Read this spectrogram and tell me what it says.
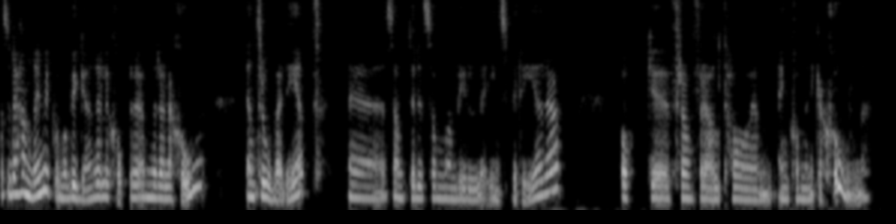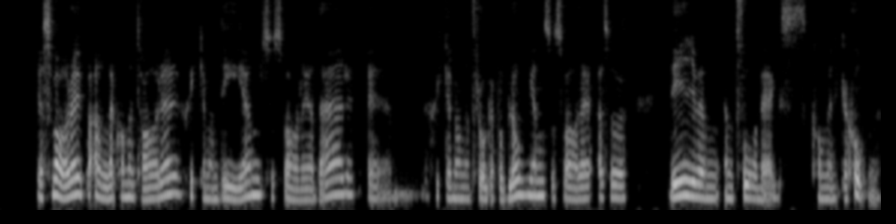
alltså det handlar ju mycket om att bygga en relation, en, relation, en trovärdighet, eh, samtidigt som man vill inspirera och eh, framförallt ha en, en kommunikation jag svarar ju på alla kommentarer. Skickar man DM så svarar jag där. Eh, skickar någon en fråga på bloggen så svarar jag. Alltså, det är ju en, en tvåvägskommunikation.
